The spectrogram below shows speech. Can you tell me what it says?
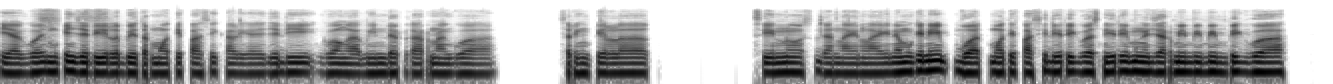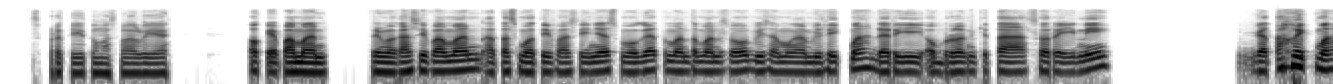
Ya gue mungkin jadi lebih termotivasi kali ya. Jadi gue nggak minder karena gue sering pilek sinus dan lain-lain. Ya mungkin ini buat motivasi diri gue sendiri mengejar mimpi-mimpi gue seperti itu mas lalu ya. Oke paman, terima kasih paman atas motivasinya. Semoga teman-teman semua bisa mengambil hikmah dari obrolan kita sore ini. Gak tahu hikmah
